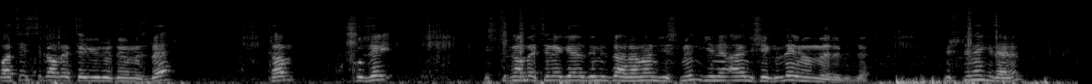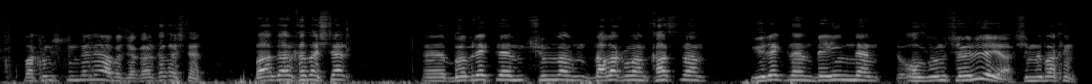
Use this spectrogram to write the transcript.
batı istikamete yürüdüğümüzde tam kuzey istikametine geldiğimizde aranan cismin yine aynı şekilde yön verir bize. Üstüne gidelim. Bakın üstünde ne yapacak arkadaşlar? Bazı arkadaşlar e, böbrekle, şunla, dalakla, kasla, yürekle, beyinle olduğunu söylüyor ya. Şimdi bakın.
